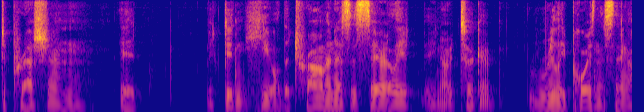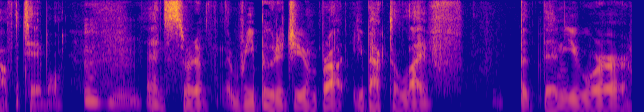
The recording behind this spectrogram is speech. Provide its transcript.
depression it it didn't heal the trauma necessarily it, you know it took a really poisonous thing off the table Mm-hmm. and sort of rebooted you and brought you back to life. But then you were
